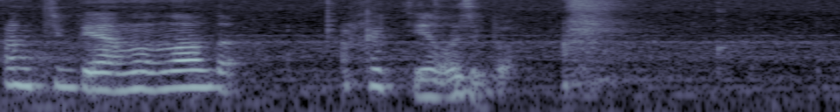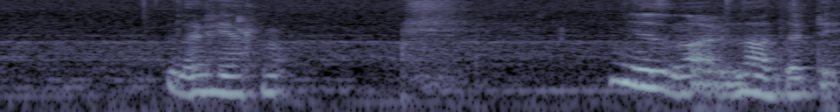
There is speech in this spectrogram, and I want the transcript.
А тебе оно надо? Хотелось бы. Наверное. Не знаю, надо ли.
